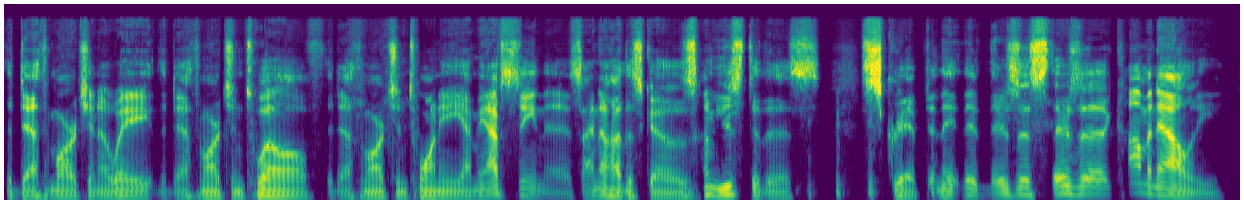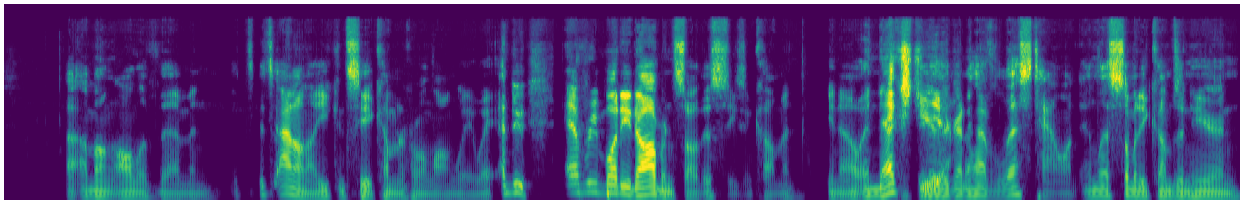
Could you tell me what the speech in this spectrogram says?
The Death March in 08, the Death March in 12, the Death March in 20. I mean, I've seen this. I know how this goes. I'm used to this script, and they, they- there's this there's a commonality among all of them, and it's, it's I don't know. You can see it coming from a long way away. I do. Everybody at Auburn saw this season coming, you know. And next year Yeah. they're going to have less talent unless somebody comes in here and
